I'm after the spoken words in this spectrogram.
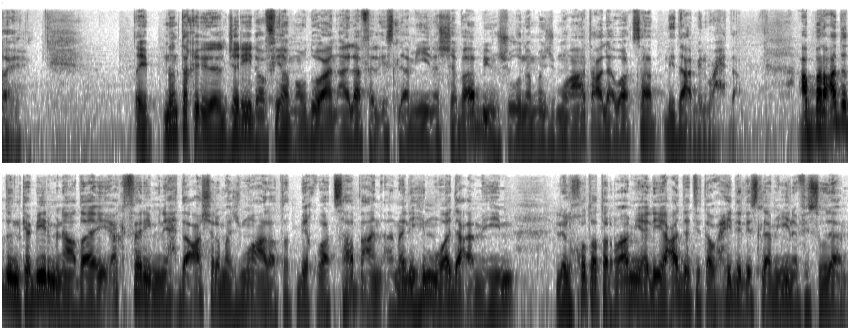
صحيح. طيب ننتقل إلى الجريدة وفيها موضوع عن آلاف الإسلاميين الشباب ينشئون مجموعات على واتساب لدعم الوحدة. عبر عدد كبير من أعضاء أكثر من 11 مجموعة على تطبيق واتساب عن أملهم ودعمهم للخطط الرامية لإعادة توحيد الإسلاميين في السودان.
